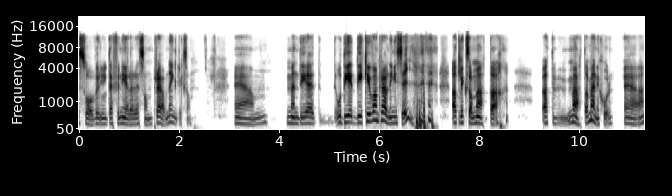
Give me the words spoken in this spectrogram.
så vill definiera det som prövning. Liksom. Ehm, men det, och det, det kan ju vara en prövning i sig. att liksom möta, att möta människor eh,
